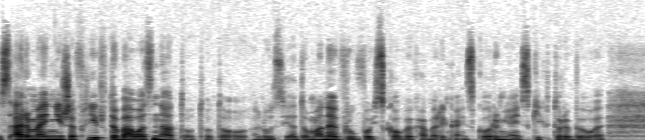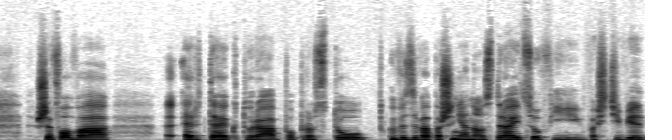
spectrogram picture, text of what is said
z Armenii, że flirtowała z NATO. To, to aluzja do manewrów wojskowych amerykańsko-ormiańskich, które były. Szefowa RT, która po prostu wyzywa Paszyniana o zdrajców i właściwie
